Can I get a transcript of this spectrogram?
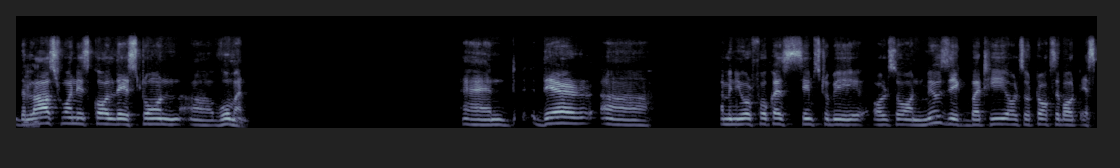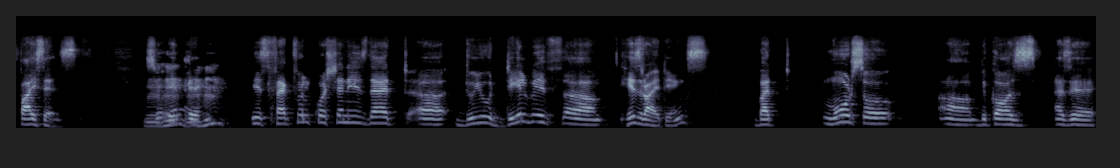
the mm-hmm. last one is called the Stone uh, Woman. And there, uh, I mean, your focus seems to be also on music, but he also talks about spices so mm-hmm, anyway, mm-hmm. his factual question is that uh, do you deal with um, his writings, but more so uh, because as a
